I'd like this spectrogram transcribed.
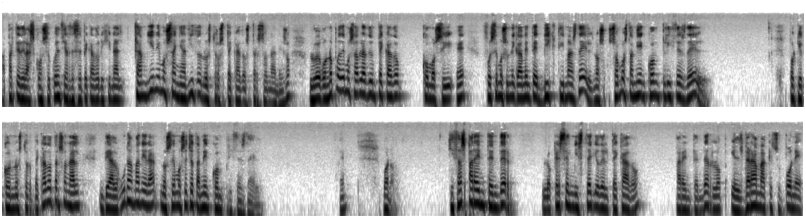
aparte de las consecuencias de ese pecado original, también hemos añadido nuestros pecados personales. Luego, no podemos hablar de un pecado como si ¿eh? fuésemos únicamente víctimas de él, Nos, somos también cómplices de él. Porque con nuestro pecado personal, de alguna manera, nos hemos hecho también cómplices de él. ¿eh? Bueno, quizás para entender lo que es el misterio del pecado, para entenderlo, el drama que supone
